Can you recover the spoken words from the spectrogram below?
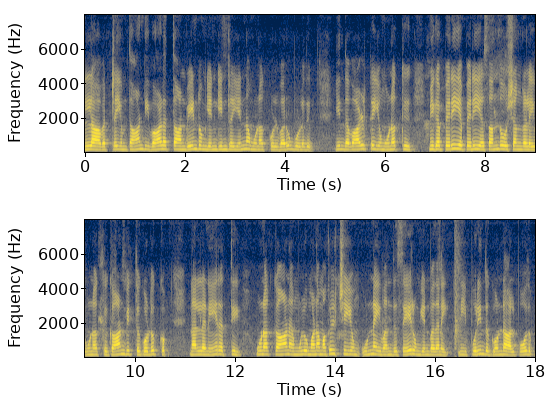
எல்லாவற்றையும் தாண்டி வாழத்தான் வேண்டும் என்கின்ற எண்ணம் உனக்குள் வரும் பொழுது இந்த வாழ்க்கையும் உனக்கு மிக பெரிய பெரிய சந்தோஷங்களை உனக்கு காண்பித்து கொடுக்கும். நல்ல நேரத்தில் உனக்கான முழு மன மகிழ்ச்சியும் உன்னை வந்து சேரும் என்பதனை நீ புரிந்து கொண்டால் போதும்.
